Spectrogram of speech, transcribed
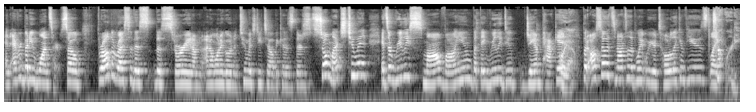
and everybody wants her. So throughout the rest of this this story, and I'm, I don't want to go into too much detail because there's so much to it. It's a really small volume, but they really do jam pack it. Oh, yeah. But also, it's not to the point where you're totally confused. Like it's not wordy.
